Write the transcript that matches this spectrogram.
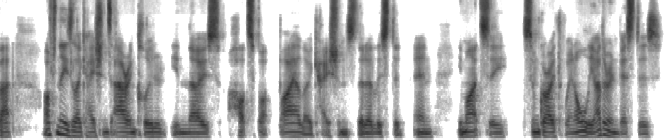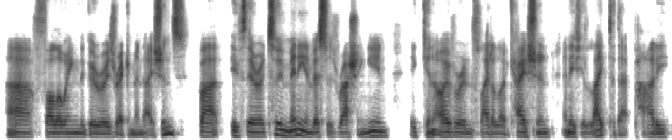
but often these locations are included in those hotspot buyer locations that are listed. And you might see some growth when all the other investors are following the guru's recommendations. But if there are too many investors rushing in, it can overinflate a location. And if you're late to that party,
